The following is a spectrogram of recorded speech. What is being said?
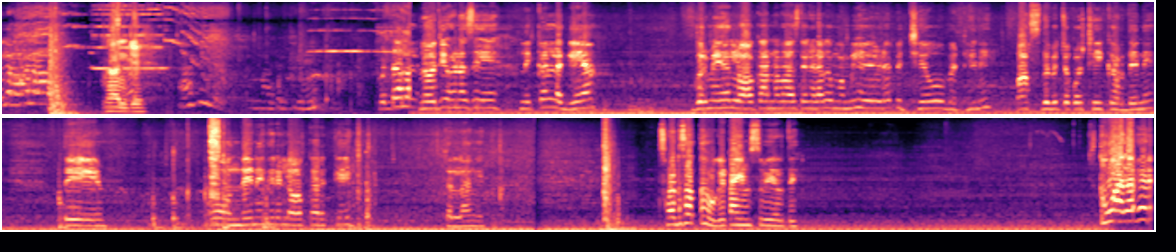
Hello hello. ਹਾਂਜੀ। ਵੱਡਾ ਲੋ ਜੀ ਹੁਣ ਅਸੀਂ ਨਿਕਲਣ ਲੱਗੇ ਆ ਗੁਰਮੇਹਰ ਲੌਕ ਕਰਨ ਵਾਸਤੇ ਖੜਾ ਕੋਈ ਮੰਮੀ ਜਿਹੜੇ ਪਿੱਛੇ ਉਹ ਬੈਠੇ ਨੇ ਪਰਸ ਦੇ ਵਿੱਚੋਂ ਕੁਝ ਠੀਕ ਕਰਦੇ ਨੇ ਤੇ ਉਹ ਆਉਂਦੇ ਨੇ ਫਿਰ ਲੌਕ ਕਰਕੇ ਚੱਲਾਂਗੇ। 7:30 ਹੋ ਗਏ ਟਾਈਮ ਸਵੇਰ ਦੇ। ਤੂੰ ਆ ਜਾ ਫਿਰ।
